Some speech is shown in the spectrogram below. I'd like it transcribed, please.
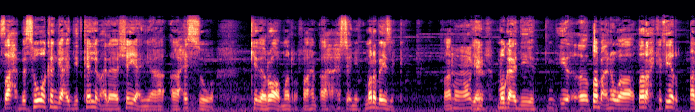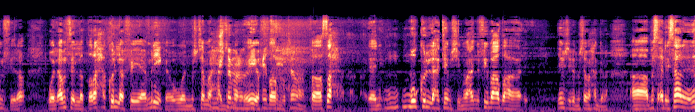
صح بس هو كان قاعد يتكلم على شيء يعني أحسه كذا را مرة فاهم؟ احس يعني مرة بيزك فاهم؟ آه،. يعني مو قاعد ي... طبعا هو طرح كثير أمثلة والأمثلة اللي طرحها كلها في أمريكا والمجتمع حق المجتمع أيوه ف... تمام فصح يعني مو كلها تمشي مع إنه في بعضها يمشي في المجتمع حقنا آه بس الرسالة اللي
